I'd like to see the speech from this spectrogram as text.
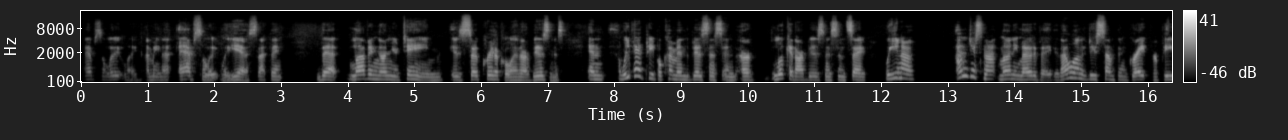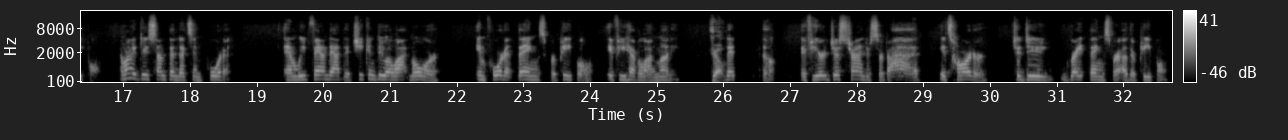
Absolutely. I mean, absolutely. Yes. I think that loving on your team is so critical in our business. And we've had people come in the business and or look at our business and say, well, you know, I'm just not money motivated. I want to do something great for people. I want to do something that's important. And we found out that you can do a lot more important things for people if you have a lot of money. Yeah. Then, you know, if you're just trying to survive, it's harder to do great things for other people.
